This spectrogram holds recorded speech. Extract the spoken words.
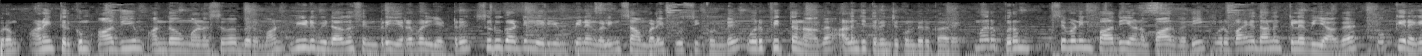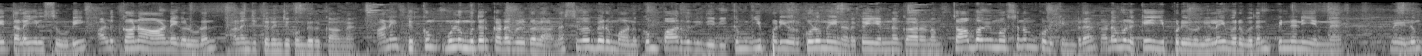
திருப்புறம் அனைத்திற்கும் ஆதியும் அந்தவுமான சிவபெருமான் வீடு வீடாக சென்று இரவல் ஏற்று சுடுகாட்டில் எரியும் பிணங்களின் சாம்பலை பூசிக்கொண்டு ஒரு பித்தனாக அலைஞ்சு திரிஞ்சு கொண்டிருக்காரு. மறுபுறம் சிவனின் பாதியான பார்வதி ஒரு வயதான கிளவியாக ஒக்கிரகை தலையில் சூடி அழுக்கான ஆடைகளுடன் அலைஞ்சு திரிஞ்சு கொண்டிருக்காங்க. அனைத்துக்கும் முழு முதற் கடவுள்களான சிவபெருமானுக்கும் பார்வதி தேவிக்கும் இப்படி ஒரு கொடுமை நடக்க என்ன காரணம்? சாப விமர்சனம் கொடுக்கின்ற கடவுளுக்கே இப்படி ஒரு நிலை வருவதன் பின்னணி என்ன? மேலும்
